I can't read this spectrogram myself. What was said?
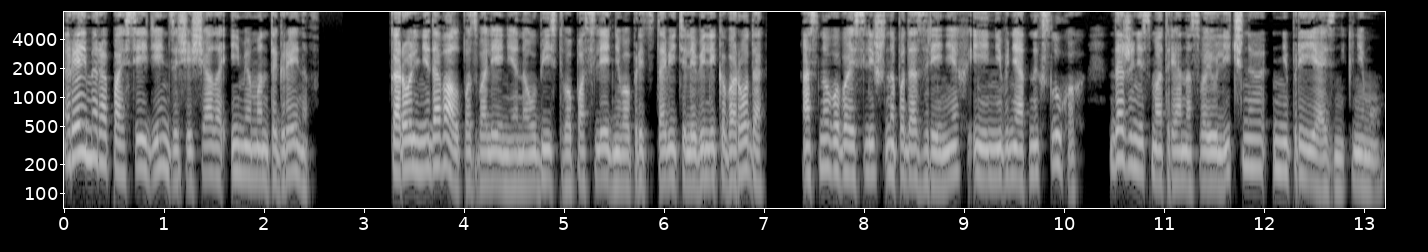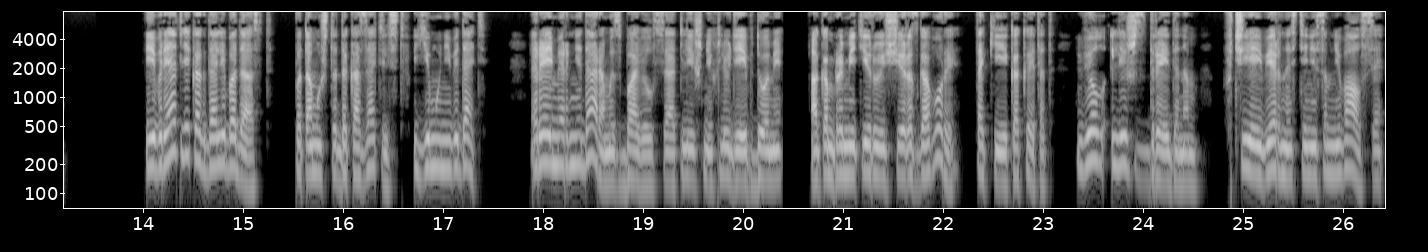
Реймера по сей день защищала имя Монтегрейнов. Король не давал позволения на убийство последнего представителя великого рода, основываясь лишь на подозрениях и невнятных слухах, даже несмотря на свою личную неприязнь к нему. И вряд ли когда-либо даст, потому что доказательств ему не видать. Реймер недаром избавился от лишних людей в доме, а компрометирующие разговоры, такие как этот, вел лишь с Дрейденом, в чьей верности не сомневался,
